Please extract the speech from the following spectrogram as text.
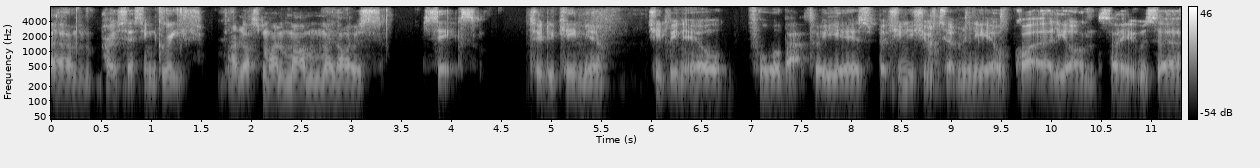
um, processing grief. I lost my mum when I was six to leukemia. She'd been ill for about three years, but she knew she was terminally ill quite early on. So it was uh,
